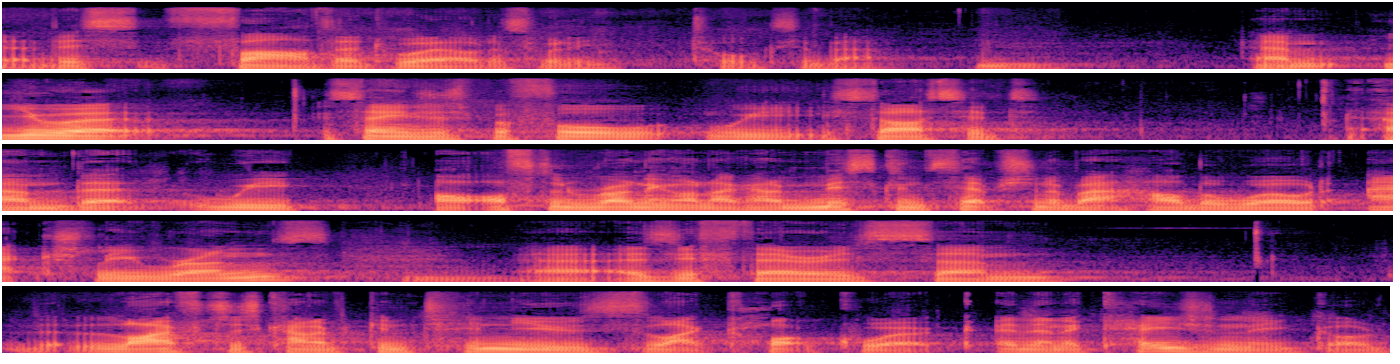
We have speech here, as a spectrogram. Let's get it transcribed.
Yeah, this fathered world is what he talks about. Um, you were saying just before we started um, that we are often running on a kind of misconception about how the world actually runs, uh, as if there is um, life just kind of continues like clockwork, and then occasionally God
